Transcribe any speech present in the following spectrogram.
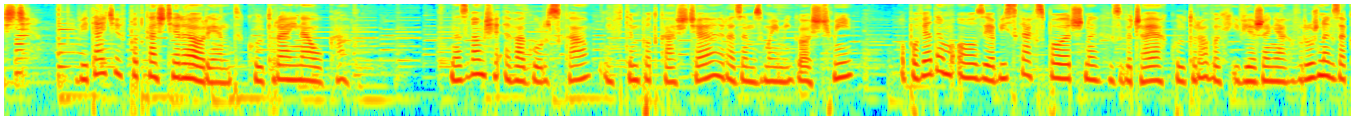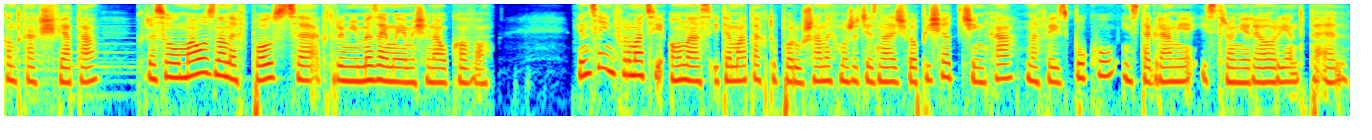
Cześć. Witajcie w podcaście Reorient Kultura i Nauka. Nazywam się Ewa Górska i w tym podcaście razem z moimi gośćmi opowiadam o zjawiskach społecznych, zwyczajach kulturowych i wierzeniach w różnych zakątkach świata, które są mało znane w Polsce, a którymi my zajmujemy się naukowo. Więcej informacji o nas i tematach tu poruszanych możecie znaleźć w opisie odcinka na Facebooku, Instagramie i stronie reorient.pl.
